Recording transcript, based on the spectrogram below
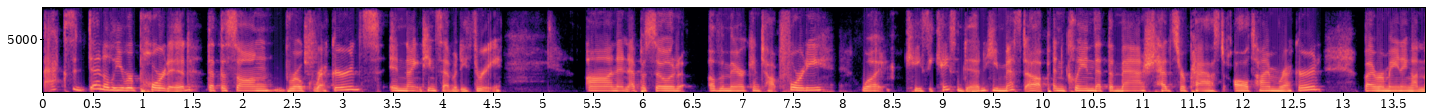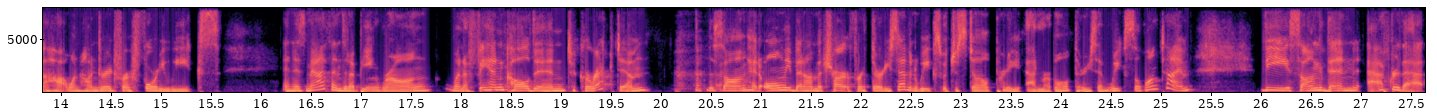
accidentally reported that the song broke records in 1973 on an episode of American Top 40. What Casey Kasem did, he messed up and claimed that the MASH had surpassed all time record by remaining on the Hot 100 for 40 weeks. And his math ended up being wrong when a fan called in to correct him the song had only been on the chart for 37 weeks, which is still pretty admirable. 37 weeks is a long time. The song then, after that,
